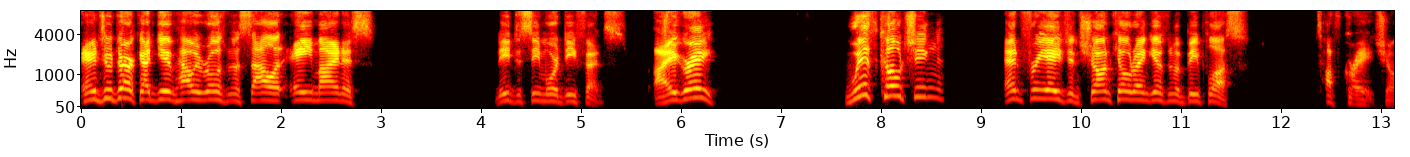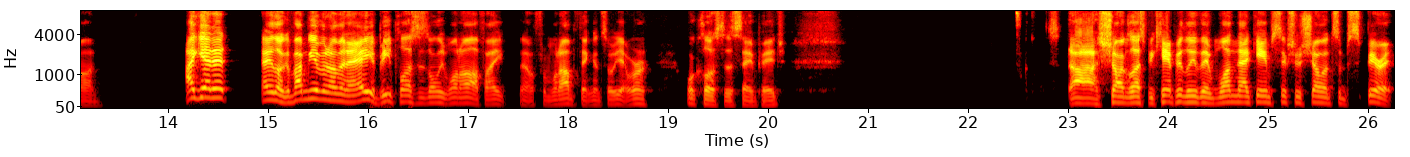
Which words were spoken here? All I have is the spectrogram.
Andrew Dirk, I'd give Howie Roseman a solid A minus. Need to see more defense. I agree. With coaching and free agents, Sean Kilrain gives him a B plus. Tough grade, Sean. I get it. Hey, look, if I'm giving them an A, a B plus is only one off. I you know from what I'm thinking. So yeah, we're we're close to the same page. Ah, Sean Gillespie can't believe they won that game. Sixers showing some spirit.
